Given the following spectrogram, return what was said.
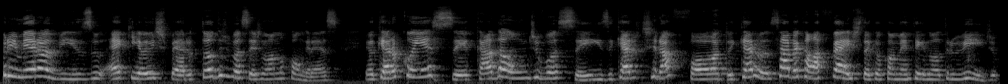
Primeiro aviso é que eu espero todos vocês lá no congresso. Eu quero conhecer cada um de vocês e quero tirar foto e quero, sabe aquela festa que eu comentei no outro vídeo?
